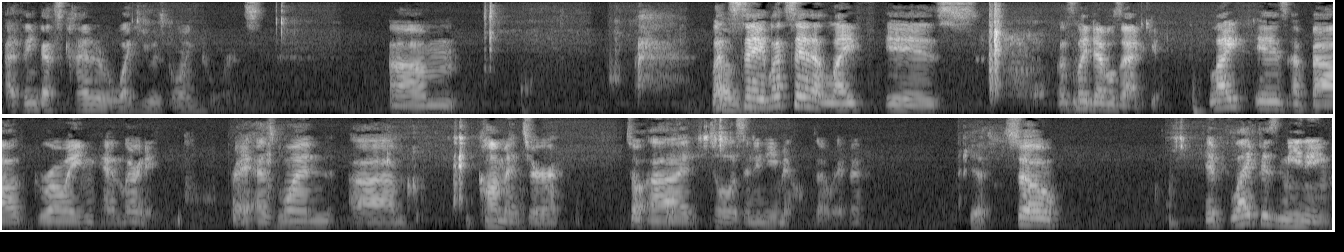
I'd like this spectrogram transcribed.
I think that's kind of what he was going towards. Um, let's Um, say let's say that life is let's play devil's advocate. Life is about growing and learning, right? As one um, commenter to, uh, told us in an email. Is that right, Ben? Yes. So, if life is meaning,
